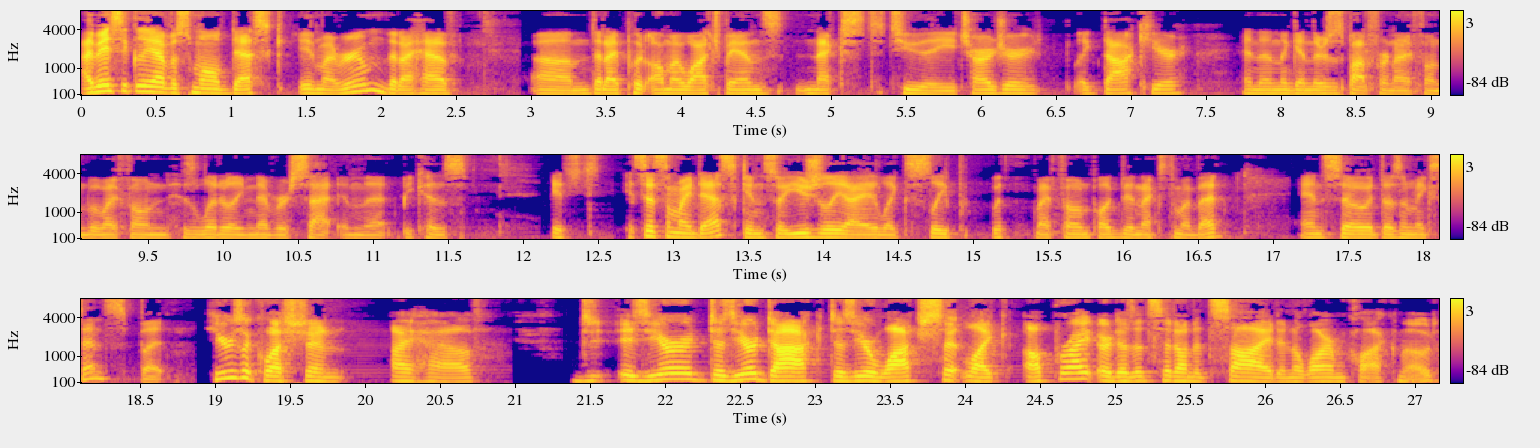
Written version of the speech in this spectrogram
I basically have a small desk in my room that I have um, that I put all my watch bands next to the charger like dock here, and then again there's a spot for an iPhone, but my phone has literally never sat in that because it's it sits on my desk, and so usually I like sleep with my phone plugged in next to my bed, and so it doesn't make sense. But Here's a question I have. D- Is your does your dock does your watch sit like upright or does it sit on its side in alarm clock mode?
